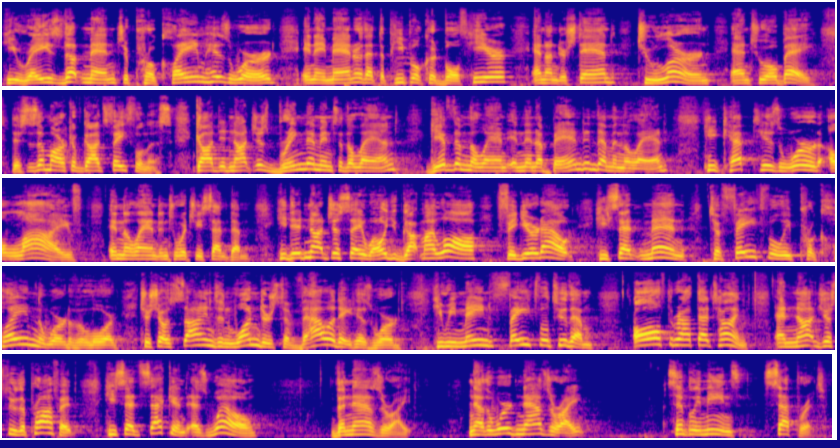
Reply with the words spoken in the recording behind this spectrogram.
He raised up men to proclaim his word in a manner that the people could both hear and understand, to learn and to obey. This is a mark of God's faithfulness. God did not just bring them into the land, give them the land, and then abandon them in the land. He kept his word alive in the land into which he sent them. He did not just say, Well, you've got my law, figure it out. He sent men to faithfully proclaim the word of the Lord, to show signs and wonders to validate his word. He remained faithful to them all throughout that time, and not just through the prophet. He said, second, as well, the Nazarite. Now, the word Nazarite simply means separate.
